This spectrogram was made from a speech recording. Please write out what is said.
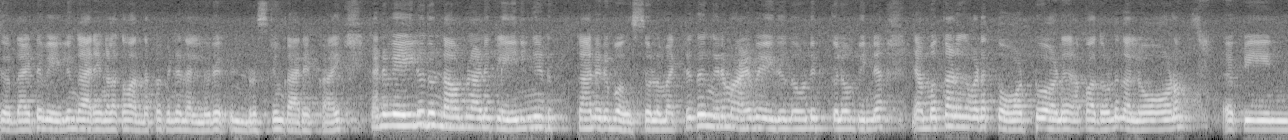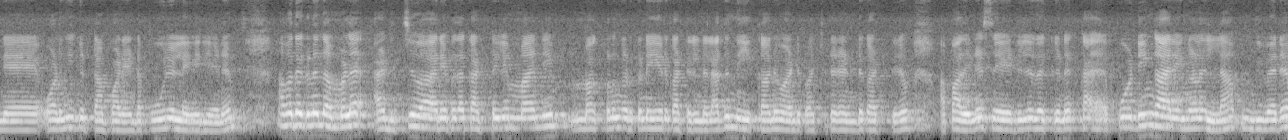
ചെറുതായിട്ട് വെയിലും കാര്യങ്ങളൊക്കെ വന്നപ്പോൾ പിന്നെ നല്ലൊരു ഇൻട്രസ്റ്റും കാര്യമൊക്കെ ആയി. കാരണം വെയിലും ഇതുണ്ടാകുമ്പോഴാണ് ക്ലീനിങ് എടുക്കാനൊരു ബൗസുള്ളൂ മറ്റത് ഇങ്ങനെ മഴ പെയ്തുകൊണ്ടിരിക്കലും പിന്നെ നമുക്കാണെങ്കിൽ ഇവിടെ തോട്ടമാണ് അപ്പോൾ അതുകൊണ്ട് നല്ലോണം പിന്നെ ഉണങ്ങി കിട്ടാൻ പാടേണ്ട പൂലുള്ള ഏരിയയാണ്. അപ്പോൾ അതൊക്കെ നമ്മൾ അടിച്ച് വാരിയപ്പോൾ കട്ടിലുമ്മാന്റെയും മക്കളും കിടക്കുന്ന ഈ ഒരു കട്ടിലുണ്ടല്ലോ അത് നീക്കാനും വേണ്ടി പറ്റിയിട്ട് രണ്ട് കട്ടിലും. അപ്പോൾ അതിന്റെ സൈഡിൽ ഇതൊക്കെയാണ് പൊടിയും കാര്യങ്ങളെല്ലാം ഇവരെ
